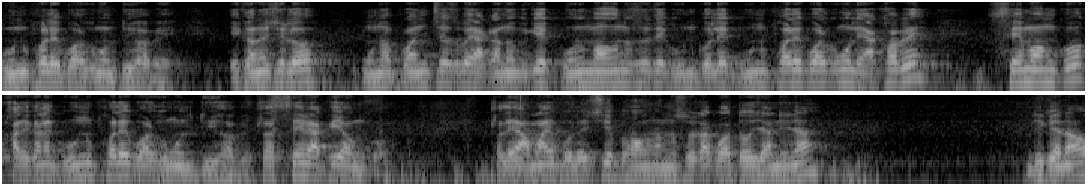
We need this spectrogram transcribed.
গুণফলে বর্গমূল দুই হবে? এখানে ছিল ঊনপঞ্চাশ বা একানব্বইকে কোন ভগ্নাংশ দিয়ে গুণ করলে গুণফলে বর্গমূল এক হবে? সেম অঙ্ক, খালি এখানে গুণ ফলে বর্গমূল দুই হবে, তাহলে সেম একই অঙ্ক। তাহলে আমায় বলেছে ভগ্নাংশটা কত জানি না? লিখে নাও,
